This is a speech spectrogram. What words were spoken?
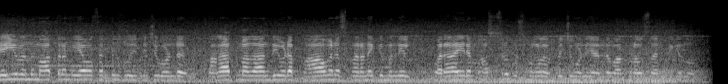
ചെയ്യുമെന്ന് മാത്രം ഈ അവസരത്തിൽ സൂചിപ്പിച്ചുകൊണ്ട് മഹാത്മാഗാന്ധിയുടെ ഭാവന സ്മരണയ്ക്ക് മുന്നിൽ ഒരായിരം അശ്രുപുഷ്പങ്ങൾ അർപ്പിച്ചുകൊണ്ട് ഞാൻ എന്റെ വാർത്തകൾ അവസാനിപ്പിക്കുന്നു.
